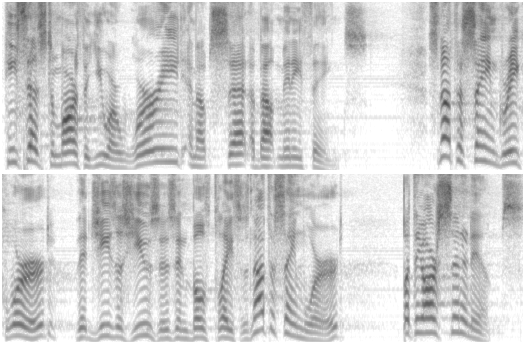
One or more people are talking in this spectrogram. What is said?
he says to Martha, You are worried and upset about many things. It's not the same Greek word that Jesus uses in both places, not the same word, but they are synonyms.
